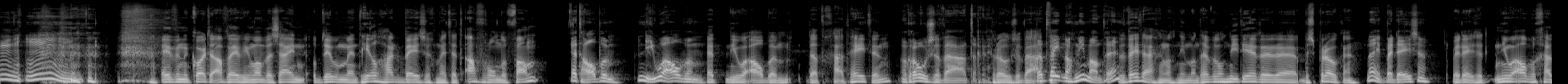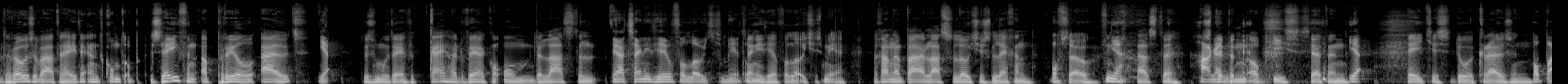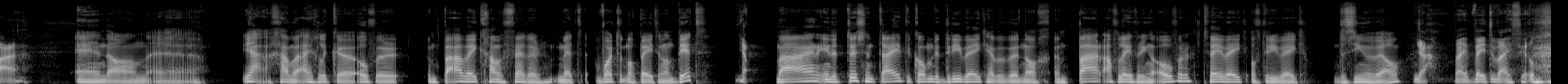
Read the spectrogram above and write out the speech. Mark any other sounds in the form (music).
(laughs) Even een korte aflevering, want we zijn op dit moment heel hard bezig met het afronden van Het album. Een nieuwe album. het nieuwe album dat gaat heten Rozenwater. Rozenwater. Dat weet nog niemand, hè? Dat weet eigenlijk nog niemand. Dat hebben we nog niet eerder eh, besproken. Nee, bij deze. Bij deze. Het nieuwe album gaat Rozenwater heten en het komt op 7 april uit. Ja. Dus we moeten even keihard werken om de laatste... Ja, het zijn niet heel veel loodjes meer, Er toch? zijn niet heel veel loodjes meer. We gaan een paar laatste loodjes leggen of zo. Ja. Laatste (laughs) Hangen. stippen op is zetten. Ja. Theetjes doorkruisen. Hoppa. En dan eh, ja, gaan we eigenlijk eh, over een paar weken gaan we verder met... Wordt het nog beter dan dit? Ja. Maar in de tussentijd, de komende drie weken... hebben we nog een paar afleveringen over. Twee weken of drie weken. Dat zien we wel. Ja, wij weten wij veel. (laughs)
